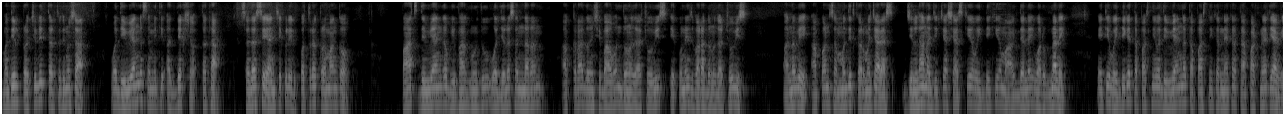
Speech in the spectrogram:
मधील प्रचलित तरतुदीनुसार व दिव्यांग समिती अध्यक्ष तथा सदस्य यांचेकडील पत्र क्रमांक पाच दिव्यांग विभाग मृदू व जलसंधारण अकरा दोनशे बावन्न दोन हजार चोवीस एकोणीस बारा दोन हजार चोवीस. अन्वे आपण संबंधित कर्मचाऱ्यास जिल्हा नजीकच्या शासकीय वैद्यकीय महाविद्यालय व रुग्णालय येथे वैद्यकीय तपासणी व दिव्यांग तपासणी करण्याकरता पाठवण्यात यावे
